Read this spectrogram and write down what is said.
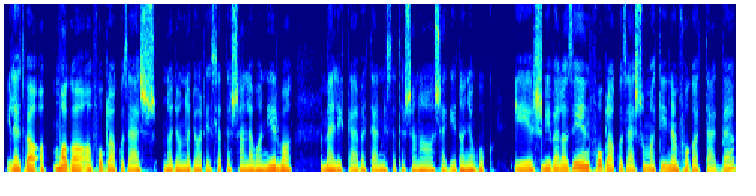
illetve a, maga a foglalkozás nagyon-nagyon részletesen le van írva, mellékelve természetesen a segédanyagok. És mivel az én foglalkozásomat így nem fogadták be,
